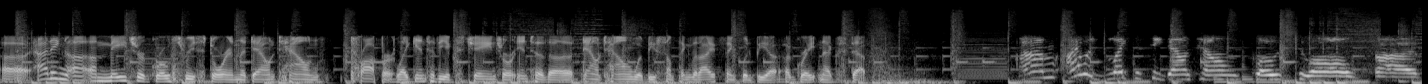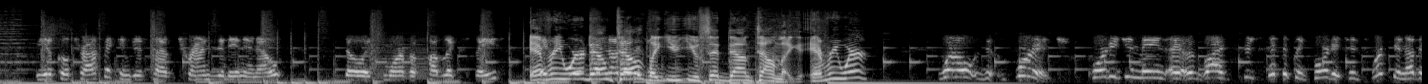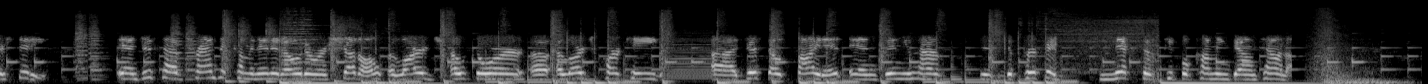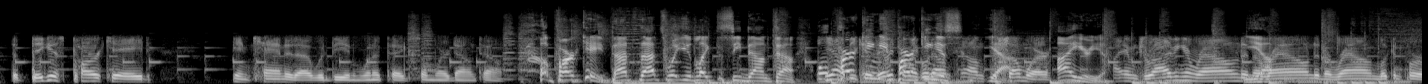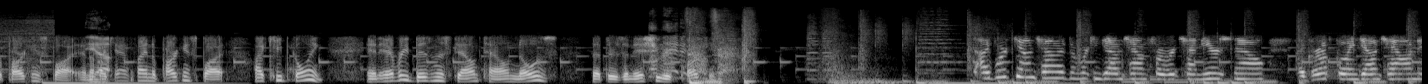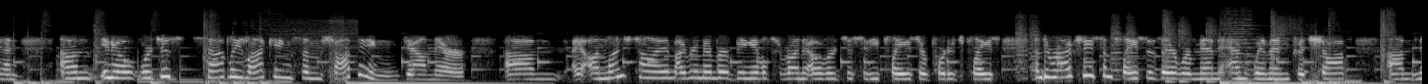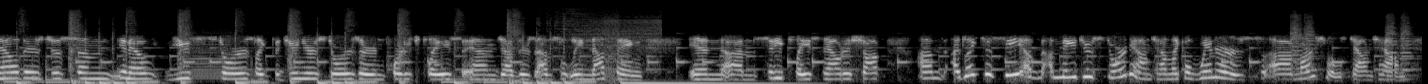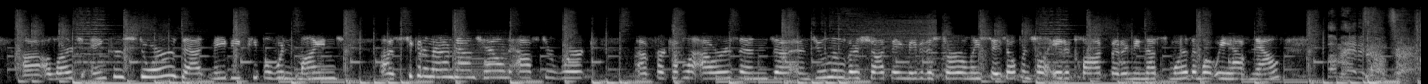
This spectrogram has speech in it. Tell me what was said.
uh, adding a, a, major grocery store in the downtown proper, like into the exchange or into the downtown, would be something that I think would be a, a great next step. Um, I would like to see downtown closed to all uh, vehicle traffic and just have transit in and out, so it's more of a public space. Everywhere downtown, like you, you said downtown, like everywhere. Well, the, Portage, Portage in Main, uh, well, specifically Portage. It's worked in other cities, and just have transit coming in and out, or a shuttle, a large outdoor, uh, a large parkade uh, just outside it, and then you have the, the perfect mix of people coming downtown. The biggest parkade in Canada would be in Winnipeg, somewhere downtown. a parkade. That's that's what you'd like to see downtown. Well, yeah, parking parking is yeah. somewhere. I hear you. I am driving around and Yep. around and around looking for a parking spot, and if I can't find a parking spot, I keep going. And every business downtown knows that there's an issue with parking. I've worked downtown. I've been working downtown for over 10 years now. I grew up going downtown, and, um, you know, we're just sadly lacking some shopping down there. Um, on lunchtime, I remember being able to run over to City Place or Portage Place, and there were actually some places there where men and women could shop. Um, now there's just some, you know, youth stores like the junior stores are in Portage Place, and uh, there's absolutely nothing in um, City Place now to shop. Um, I'd like to see a, a major store downtown, like a Winners, uh, Marshalls downtown, uh, a large anchor store that maybe people wouldn't mind uh, sticking around downtown after work. Uh, for a couple of hours and uh, and do a little bit of shopping. Maybe the store only stays open till eight o'clock, but I mean that's more than what we have now. I'm headed downtown.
